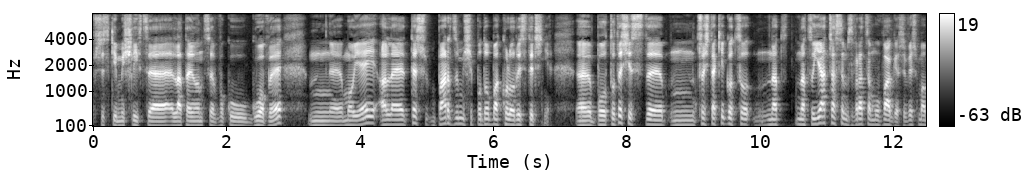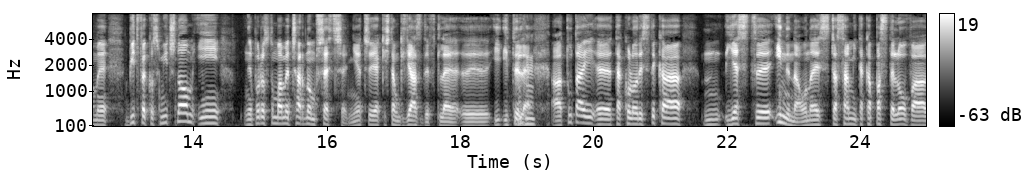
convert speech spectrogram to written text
wszystkie myśliwce latające wokół głowy mm, mojej, ale też bardzo mi się podoba kolorystycznie, bo to też jest mm, coś takiego, co, na, na co ja czasem zwracam uwagę, że wiesz, mamy bitwę kosmiczną i po prostu mamy czarną przestrzeń, nie? czy jakieś tam gwiazdy w tle yy, i, i tyle. Mhm. A tutaj yy, ta kolorystyka jest y, inna. Ona jest czasami taka pastelowa.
